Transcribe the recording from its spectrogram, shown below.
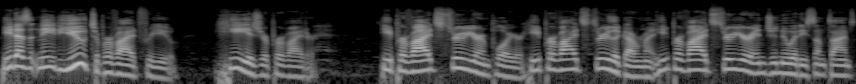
He doesn't need you to provide for you. He is your provider. He provides through your employer. He provides through the government. He provides through your ingenuity sometimes.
